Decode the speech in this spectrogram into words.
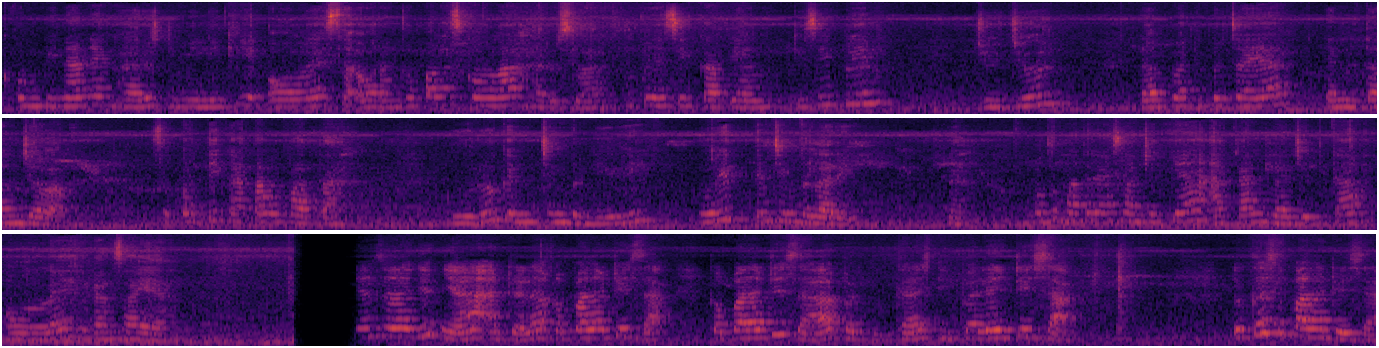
kepemimpinan yang harus dimiliki oleh seorang kepala sekolah haruslah mempunyai sikap yang disiplin, jujur, dapat dipercaya, dan bertanggung jawab. Seperti kata pepatah, guru kencing berdiri, murid kencing berlari. Nah, untuk materi yang selanjutnya akan dilanjutkan oleh rekan saya. Yang selanjutnya adalah kepala desa. Kepala desa bertugas di balai desa. Tugas kepala desa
